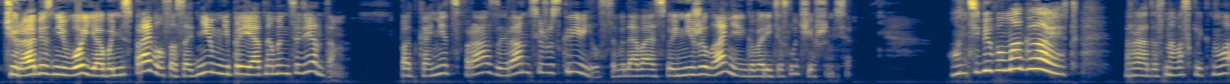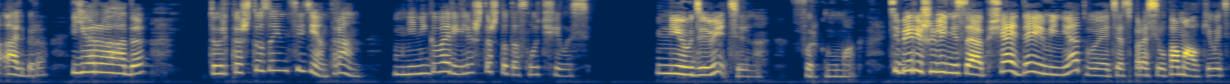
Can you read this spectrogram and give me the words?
«Вчера без него я бы не справился с одним неприятным инцидентом». Под конец фразы Ран все же скривился, выдавая свое нежелание говорить о случившемся. «Он тебе помогает!» — радостно воскликнула Альбера. «Я рада!» «Только что за инцидент, Ран? Мне не говорили, что что-то случилось». «Неудивительно», — фыркнул маг. «Тебе решили не сообщать, да и меня твой отец просил помалкивать,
